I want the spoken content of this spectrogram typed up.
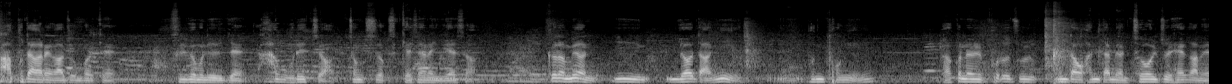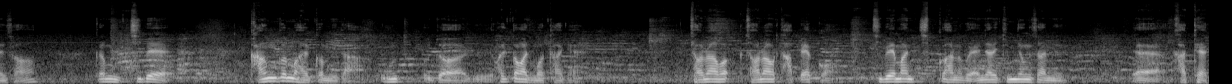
아프다 그래가지고 뭐 이렇게 슬그머니 이렇게 하고 그랬죠. 정치적 계산에 의해서. 그러면 이 여당이 이 문통이 박근혜를 풀어줄 준다고 한다면 저울줄 해가면서 그러면 집에 감금할 겁니다. 운- 저, 이, 활동하지 못하게 전화 전화로 다 뺐고 집에만 집거하는 거예요. 옛날에 김영삼이 예, 가택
